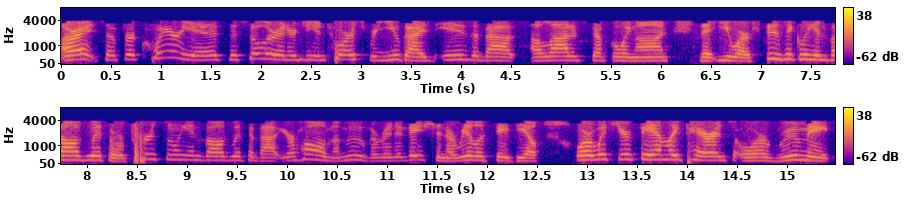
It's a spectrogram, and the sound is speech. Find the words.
All right, so for Aquarius, the solar energy in Taurus for you guys is about a lot of stuff going on that you are physically involved with or personally involved with about your home, a move, a renovation, a real estate deal, or with your family, parents, or roommates.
